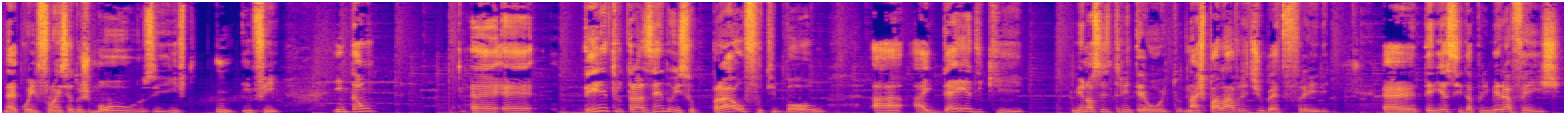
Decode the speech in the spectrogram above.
né? com a influência dos mouros, e, enfim. Então, é, é, dentro, trazendo isso para o futebol, a, a ideia de que 1938, nas palavras de Gilberto Freire, é, teria sido a primeira vez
